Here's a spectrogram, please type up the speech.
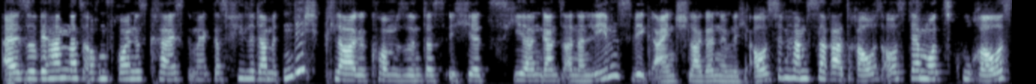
Also wir haben das auch im Freundeskreis gemerkt, dass viele damit nicht klargekommen sind, dass ich jetzt hier einen ganz anderen Lebensweg einschlage, nämlich aus dem Hamsterrad raus, aus der Motzkuh raus,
